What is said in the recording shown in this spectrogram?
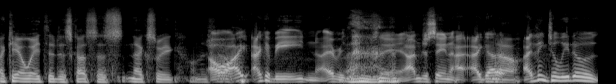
I can't wait to discuss this next week on the show. Oh, I, I could be eating everything. I'm saying. I'm just saying. I, I got. No. I think Toledo.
